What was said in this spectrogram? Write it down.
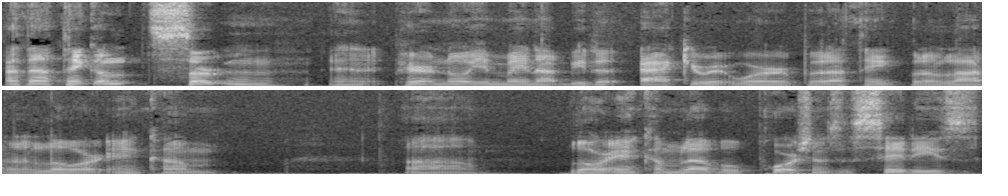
I, th- I think a certain and paranoia may not be the accurate word, but I think with a lot of the lower income, um, lower income level portions of cities,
